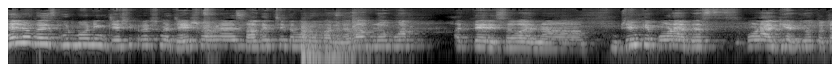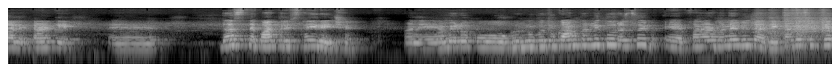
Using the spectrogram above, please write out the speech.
હેલો ગાઈઝ ગુડ મોર્નિંગ જય શ્રી કૃષ્ણ, જય સ્વામિનારાયણ. સ્વાગત છે તમારું અમારા નવા બ્લોગમાં. અત્યારે સવારના, જેમ કે પોણા દસ, પોણા અગિયાર કહો તો ચાલે, કારણ કે દસ ને પાંત્રીસ થઈ રહી છે. અને અમે લોકો ઘરનું બધું કામ કરી લીધું, રસોઈ ફરાળ બનાવી લીધું, આજે એકાદશી છે.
